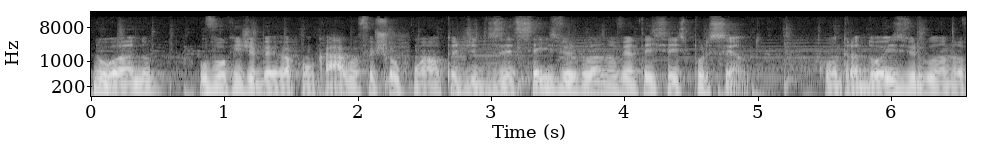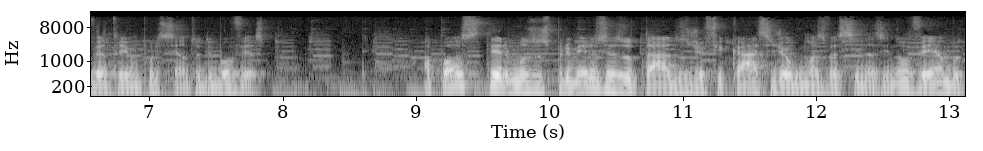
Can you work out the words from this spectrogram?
No ano, o Volkswagen GBV Aconcagua fechou com alta de 16,96%, contra 2,91% de Bovespa. Após termos os primeiros resultados de eficácia de algumas vacinas em novembro,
